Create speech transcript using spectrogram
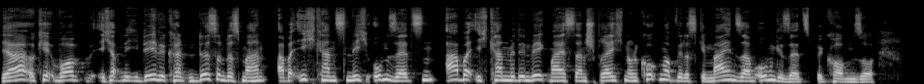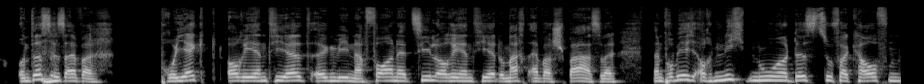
ja, okay, boah, ich habe eine Idee, wir könnten das und das machen, aber ich kann es nicht umsetzen, aber ich kann mit den Wegmeistern sprechen und gucken, ob wir das gemeinsam umgesetzt bekommen. So. Und das Mhm. ist einfach projektorientiert, irgendwie nach vorne, zielorientiert und macht einfach Spaß, weil dann probiere ich auch nicht nur das zu verkaufen,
